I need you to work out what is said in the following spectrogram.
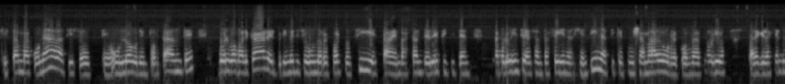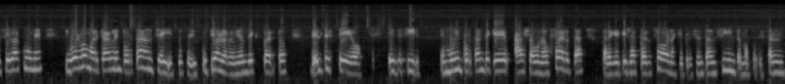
que están vacunadas y eso es un logro importante. Vuelvo a marcar, el primer y segundo refuerzo sí está en bastante déficit en la provincia de Santa Fe y en Argentina, así que es un llamado, un recordatorio para que la gente se vacune. Y vuelvo a marcar la importancia, y esto se discutió en la reunión de expertos, del testeo. Es decir, es muy importante que haya una oferta para que aquellas personas que presentan síntomas o que están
